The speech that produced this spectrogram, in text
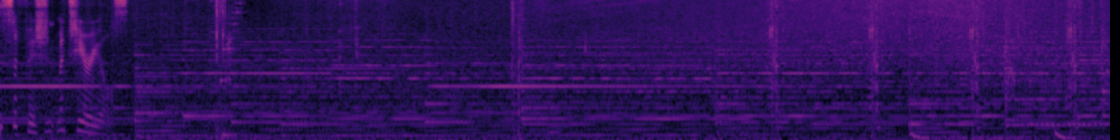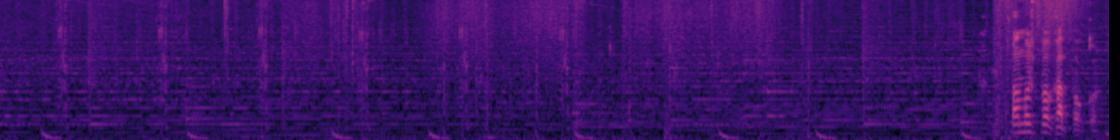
Insufficient materials. Vamos poco a poco.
